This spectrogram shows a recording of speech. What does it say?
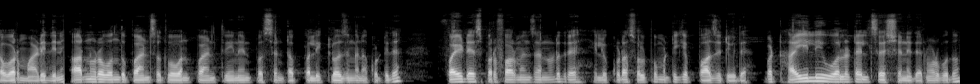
ಕವರ್ ಮಾಡಿದ್ದೀನಿ. ಆರ್ನೂರ ಒಂದು ಪಾಯಿಂಟ್ಸ್ ಅಥವಾ one point three nine percent up ಅಲ್ಲಿ ಕ್ಲೋಸಿಂಗ್ ಅನ್ನು ಕೊಟ್ಟಿದೆ. ಫೈವ್ ಡೇಸ್ ಪರ್ಫಾರ್ಮೆನ್ಸ್ ಅನ್ನು ನೋಡಿದ್ರೆ ಇಲ್ಲೂ ಕೂಡ ಸ್ವಲ್ಪ ಮಟ್ಟಿಗೆ ಪಾಸಿಟಿವ್ ಇದೆ. ಬಟ್ ಹೈಲಿ ವಾಲಟೈಲ್ ಸೆಷನ್ ಇದೆ. ನೋಡಬಹುದು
